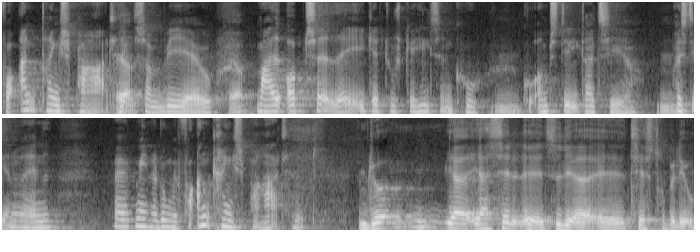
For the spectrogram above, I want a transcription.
forandringsparathed, ja. som vi er jo ja. meget optaget af, ikke? at du skal hele tiden kunne, mm. kunne omstille dig til at mm. præstere noget andet. Hvad mener du med forankringsparathed? Du, jeg, jeg er selv øh, tidligere øh, Testrup-elev,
